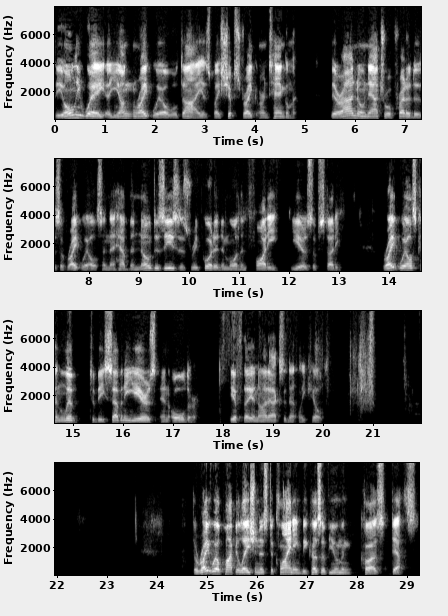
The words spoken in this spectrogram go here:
The only way a young right whale will die is by ship strike or entanglement. There are no natural predators of right whales, and there have been no diseases reported in more than 40 years of study. Right whales can live to be 70 years and older if they are not accidentally killed. The right whale population is declining because of human caused deaths.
